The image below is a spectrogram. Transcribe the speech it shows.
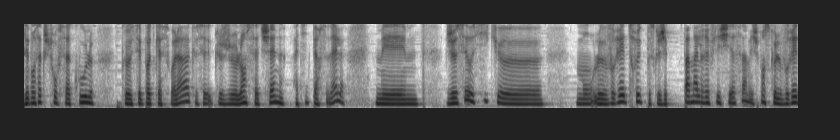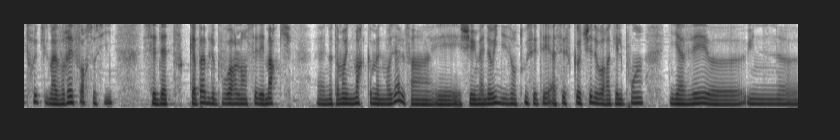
c'est pour ça que je trouve ça cool que ces podcasts soient là, que, je lance cette chaîne à titre personnel. Mais je sais aussi que le vrai truc, parce que j'ai pas mal réfléchi à ça, mais je pense que le vrai truc, ma vraie force aussi, c'est d'être capable de pouvoir lancer des marques, euh, notamment une marque comme Mademoiselle. Enfin, et chez Humanoid, disons tous été assez scotché de voir à quel point il y avait euh, une euh,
